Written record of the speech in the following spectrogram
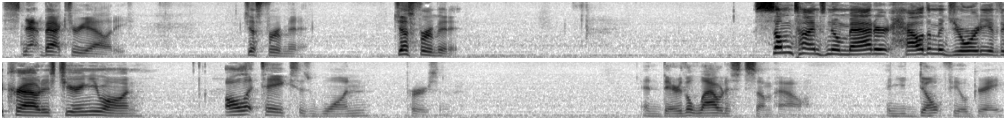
snap back to reality just for a minute just for a minute. Sometimes, no matter how the majority of the crowd is cheering you on, all it takes is one person. And they're the loudest somehow. And you don't feel great.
